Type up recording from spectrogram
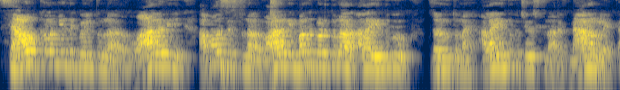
సేవకుల మీదకి వెళ్తున్నారు. వాళ్ళని అపహసిస్తున్నారు. వాళ్ళని ఇబ్బంది పెడుతున్నారు. అలా ఎందుకు జరుగుతున్నాయి? అలా ఎందుకు చేస్తున్నారు? జ్ఞానం లేక.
